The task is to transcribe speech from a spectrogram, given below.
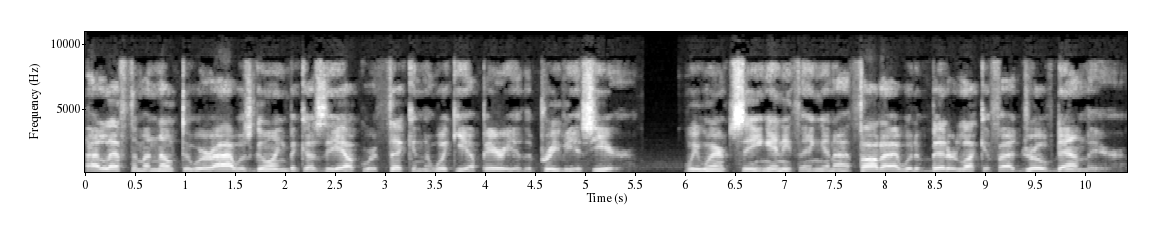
I left them a note to where I was going because the elk were thick in the Wickiup area the previous year. We weren't seeing anything and I thought I would have better luck if I drove down there.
